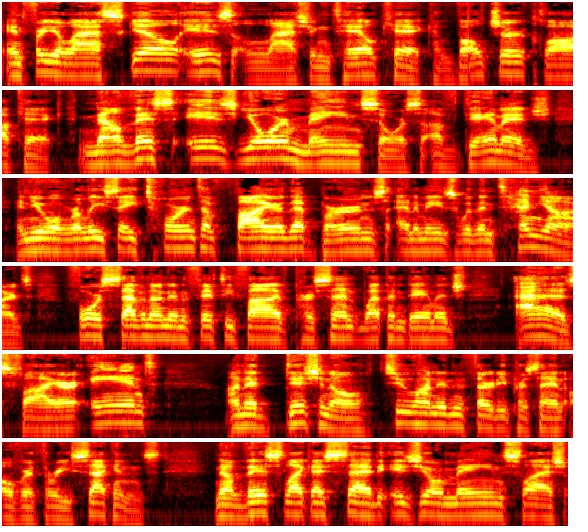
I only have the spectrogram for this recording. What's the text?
And for your last skill is Lashing Tail Kick, Vulture Claw Kick. Now this is your main source of damage, and you will release a torrent of fire that burns enemies within 10 yards for 755% weapon damage as fire and an additional 230% over 3 seconds. Now this, like I said, is your main slash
